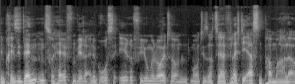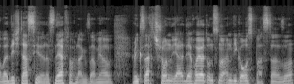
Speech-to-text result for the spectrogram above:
dem Präsidenten zu helfen wäre eine große Ehre für junge Leute und Morty sagt, ja, vielleicht die ersten paar Male, aber nicht das hier, das nervt doch langsam, ja. Rick sagt schon, ja, der heuert uns nur an wie Ghostbuster, so.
